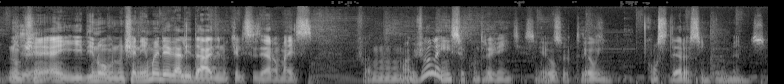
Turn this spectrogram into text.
Não Porque- tinha, é, e de novo, não tinha nenhuma ilegalidade no que eles fizeram, mas foi uma violência contra a gente. assim. eu, certeza. eu considero assim, pelo menos.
